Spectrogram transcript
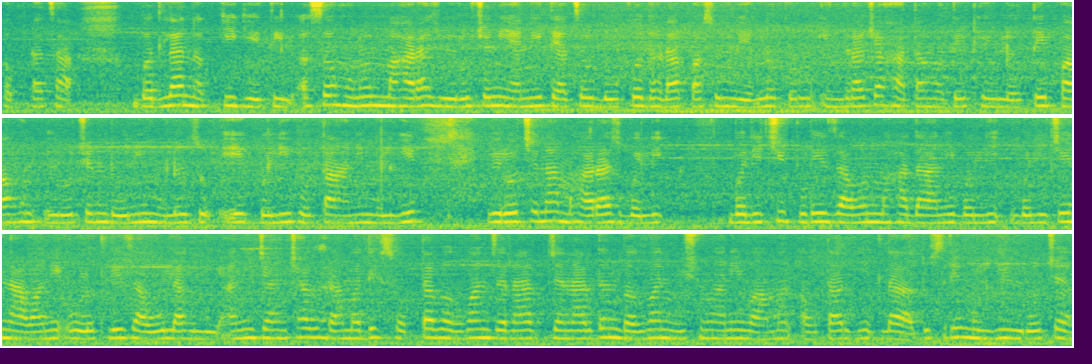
कपटाचा बदला नक्की घेतील. असं म्हणून महाराज विरोचन यांनी त्याचं डोकं धडापासून वेगळं करून इंद्राच्या हातामध्ये ठेवलं. ते पाहून विरोचन दोन्ही मुलं, जो एक बली होता आणि मुलगी विरोचना महाराज बली बलीची पुढे जाऊन महादानी बलीचे नावाने ओळखली जाऊ लागली आणि ज्यांच्या घरामध्ये स्वतः भगवान जनार्दन, भगवान विष्णू आणि वामन अवतार घेतला. दुसरी मुलगी विरोचन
